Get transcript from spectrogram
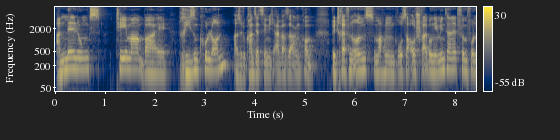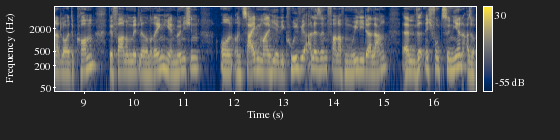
Anmeldungsthema bei Riesenkolonnen. Also du kannst jetzt hier nicht einfach sagen, komm, wir treffen uns, machen große Ausschreibungen im Internet, 500 Leute kommen, wir fahren um Mittleren Ring hier in München und, und zeigen mal hier, wie cool wir alle sind, fahren auf dem Wheelie da lang. Ähm, wird nicht funktionieren, also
